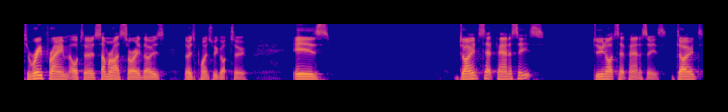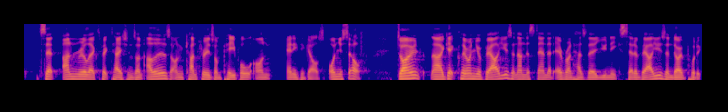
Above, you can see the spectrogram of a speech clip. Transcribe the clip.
to reframe or to summarize, sorry, those those points we got to is don't set fantasies. Do not set fantasies. Don't set unreal expectations on others, on countries, on people, on anything else, on yourself. Don't uh, get clear on your values and understand that everyone has their unique set of values and don't put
